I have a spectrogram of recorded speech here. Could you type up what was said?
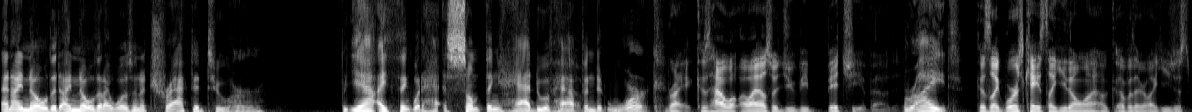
And I know that I know that I wasn't attracted to her, but yeah, I think what ha- something had to have happened at work. Right. Because how why else would you be bitchy about it? Right. Because like worst case, like you don't want to hook up with her. Like you just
